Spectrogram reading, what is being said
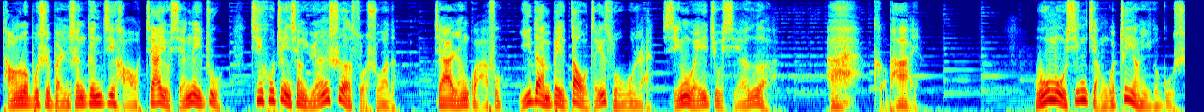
倘若不是本身根基好，家有贤内助，几乎正像袁社所说的，家人寡妇一旦被盗贼所污染，行为就邪恶了。唉，可怕呀！吴木心讲过这样一个故事：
